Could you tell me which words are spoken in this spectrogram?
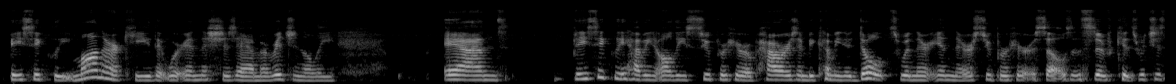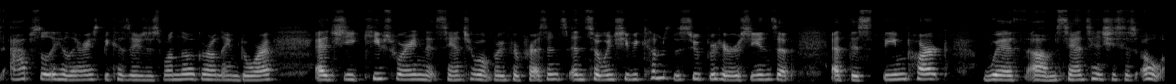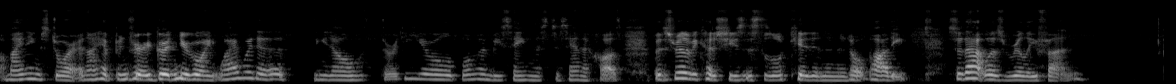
basically, monarchy that were in the Shazam originally. And basically having all these superhero powers and becoming adults when they're in their superhero selves instead of kids, which is absolutely hilarious because there's this one little girl named Dora and she keeps worrying that Santa won't bring her presents. And so when she becomes the superhero, she ends up at this theme park with um, Santa and she says, Oh, my name's Dora and I have been very good. And you're going, Why would a you know, 30 year old woman be saying this to Santa Claus? But it's really because she's this little kid in an adult body. So that was really fun.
